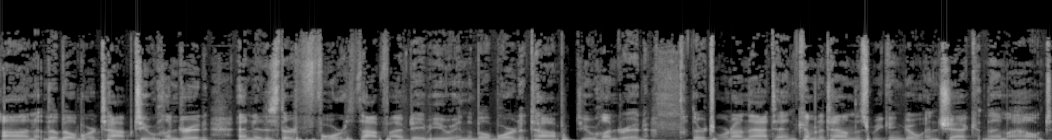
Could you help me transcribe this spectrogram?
on the Billboard Top 200, and it is their fourth top five debut in the Billboard Top 200. They're torn on that and coming to town this weekend. Go and check them out.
